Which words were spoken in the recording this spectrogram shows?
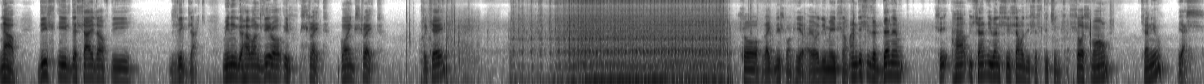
Now, this is the size of the zigzag, meaning you have on zero is straight, going straight. Okay. So like this one here, I already made some. And this is a denim. See how you can't even see some of this stitching. It's so small. Can you? Yes.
